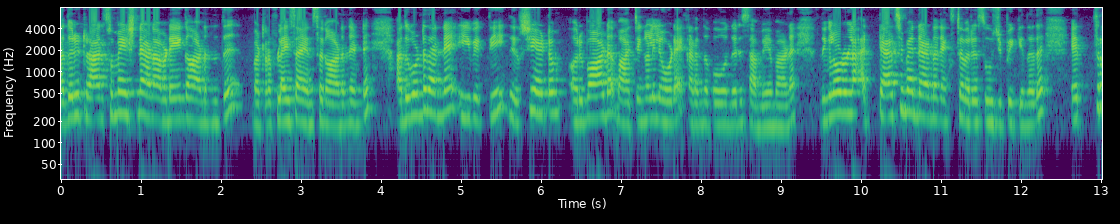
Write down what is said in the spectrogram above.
അതൊരു ട്രാൻസ്ഫോർമേഷനാണ് അവിടെയും കാണുന്നത്. ബട്ടർഫ്ലൈ സയൻസ് കാണുന്നുണ്ട്. അതുകൊണ്ട് തന്നെ ഈ വ്യക്തി തീർച്ചയായിട്ടും ഒരുപാട് മാറ്റങ്ങളിലൂടെ കടന്നു പോകുന്ന ഒരു സമയമാണ്. നിങ്ങളോടുള്ള അറ്റാച്ച്മെന്റ് ആണ് നെക്സ്റ്റ് അവർ സൂചിപ്പിക്കുന്നത്. എത്ര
